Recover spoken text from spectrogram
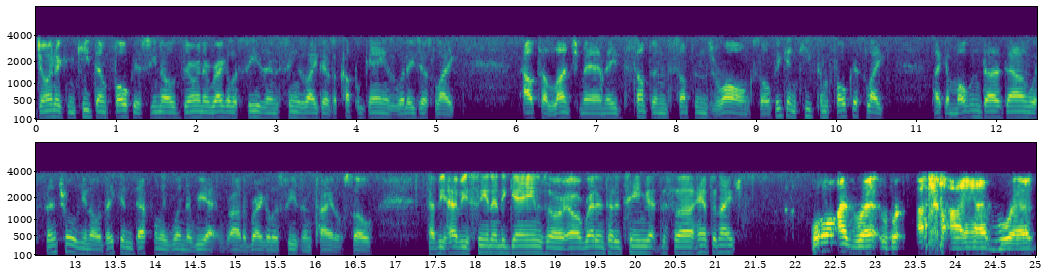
Joyner can keep them focused. You know, during the regular season, it seems like there's a couple games where they just like out to lunch, man. They something something's wrong. So if he can keep them focused, like like a Moton does down with Central, you know, they can definitely win the re- uh, the regular season title. So, have you have you seen any games or, or read into the team yet this uh, Hamptonite? Well, I've read. I have read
